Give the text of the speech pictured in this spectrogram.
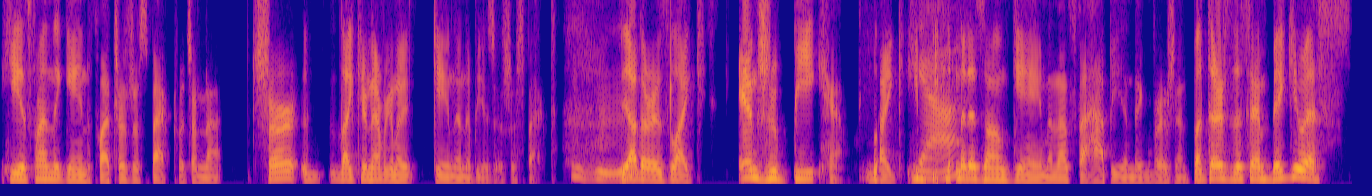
he has finally gained Fletcher's respect, which I'm not sure. Like you're never going to gain an abuser's respect. Mhm. The other is like Andrew beat him. Like he Yeah. beat him at his own game, and that's the happy ending version. But there's this ambiguous,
